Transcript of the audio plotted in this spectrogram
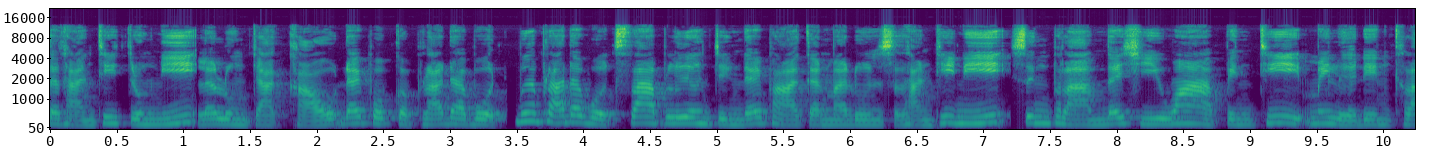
สถานที่ตรงนี้ แล้วลงจากเขาได้พบกับพระดาบท เมื่อพระดาบททราบเรื่องจึงได้พากันมาดูสถานที่นี้ ซึ่งพราหมณ์ได้ชี้ว่าเป็นที่ไม่เหลือเด่นใคร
